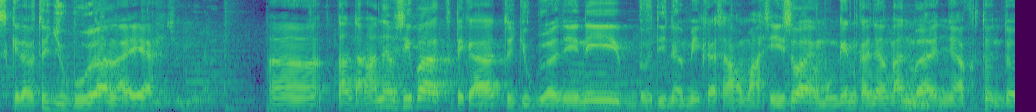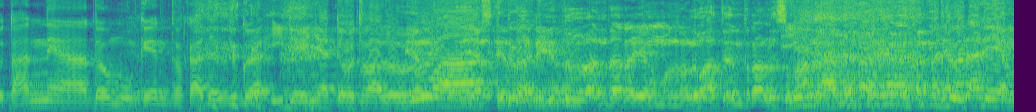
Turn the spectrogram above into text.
sekitar tujuh bulan lah ya. Eh, tantangannya sih Pak ketika tujuh bulan ini berdinamika sama mahasiswa yang mungkin kadang kan banyak tuntutannya atau mungkin terkadang juga idenya tuh terlalu yang, luas yang, gitu yang kan. tadi itu antara yang mengeluh atau yang terlalu Iya, semangat. kadang kan ada yang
